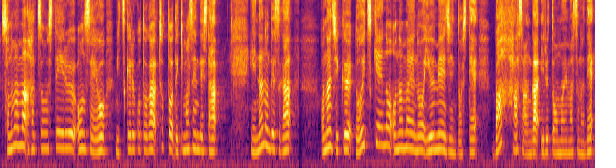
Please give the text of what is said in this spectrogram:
そのまま発音している音声を見つけることがちょっとできませんでした、えなのですが同じくドイツ系のお名前の有名人としてバッハさんがいると思いますので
